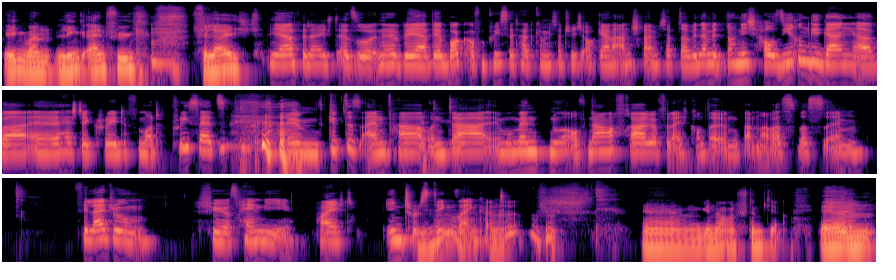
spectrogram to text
irgendwann Link einfügen. Vielleicht. Ja, vielleicht. Also, ne, wer, wer Bock auf ein Preset hat, kann mich natürlich auch gerne anschreiben. Ich hab da, bin damit noch nicht hausieren gegangen, aber äh, Hashtag Creative Mod Presets ähm, gibt es ein paar und da im Moment nur auf Nachfrage. Vielleicht kommt da irgendwann mal was, was ähm, für Lightroom fürs Handy vielleicht interesting Mhm, sein könnte. Ähm, genau, stimmt ja. Ähm,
